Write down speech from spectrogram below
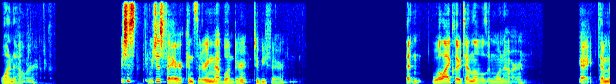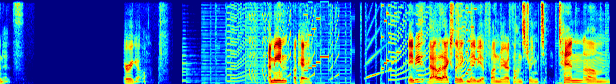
One hour which is which is fair considering that blunder. To be fair, then will I clear ten levels in one hour? Okay, ten minutes. There we go. I mean, okay. Maybe that would actually make maybe a fun marathon stream. T- 10, um,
